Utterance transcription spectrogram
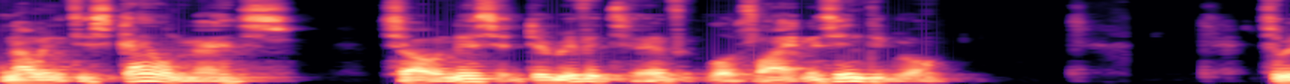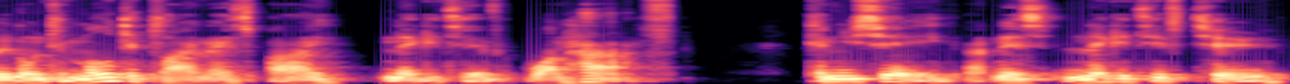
And now we need to scale this. So this derivative looks like this integral. So we're going to multiply this by negative 1 half. Can you see that this negative 2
